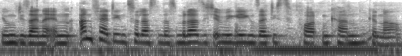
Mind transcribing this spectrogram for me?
jungen DesignerInnen anfertigen zu lassen, dass man da sich irgendwie gegenseitig supporten kann. Genau.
